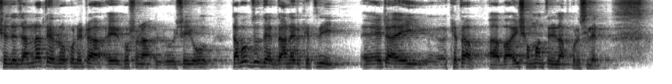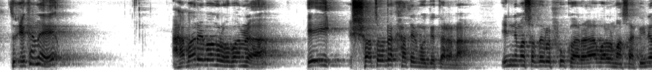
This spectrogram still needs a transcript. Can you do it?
সে যে জান্নাতের রোকন, এটা ঘোষণা, সেই তাবক যুদ্ধের দানের ক্ষেত্রেই এটা এই খেতাব বা এই সম্মান তিনি লাভ করেছিলেন। তো এখানে আহবার এবং রোহবানরা এই সতেরোটা খাতের মধ্যে তারা না। ইন্নামা সতগুলো ফুকারা বল মাসাকিনা,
